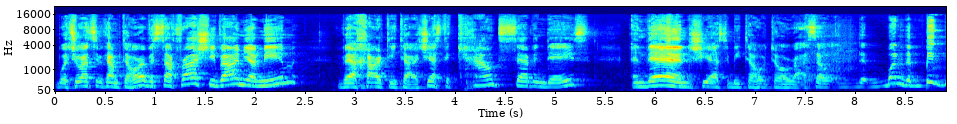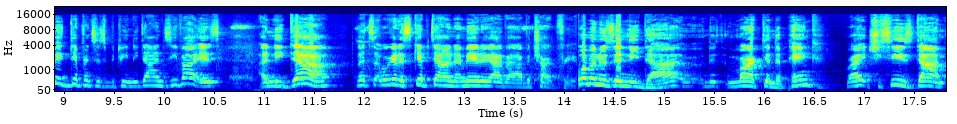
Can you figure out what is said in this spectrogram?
what she wants to become tahor. V'safra shivam yamim ve'achar She has to count seven days, and then she has to be tahora. So the, one of the big, big differences between nida and ziva is a nida. Let's we're going to skip down. I made I have, have a chart for you. Woman who's in nida, marked in the pink. Right, she sees dam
